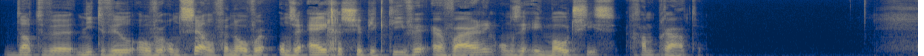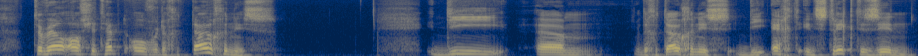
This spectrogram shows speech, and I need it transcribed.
dat we niet te veel over onszelf en over onze eigen subjectieve ervaring, onze emoties gaan praten. Terwijl als je het hebt over de getuigenis, die, ehm, de getuigenis die echt in strikte zin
